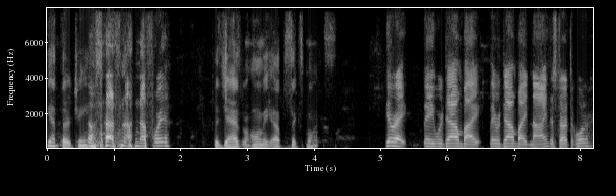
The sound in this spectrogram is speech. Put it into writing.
he had 13. Oh, so that's not enough for you. The Jazz were only up six points. You're right. They were down by they were down by nine to start the quarter.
